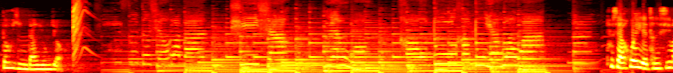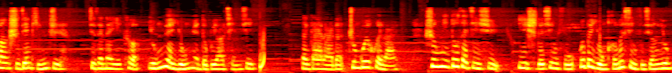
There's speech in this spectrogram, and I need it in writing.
都应当拥有。小慧也曾希望时间停止，就在那一刻，永远永远都不要前进。但该来的终归会来，生命都在继续，一时的幸福会被永恒的幸福相拥。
